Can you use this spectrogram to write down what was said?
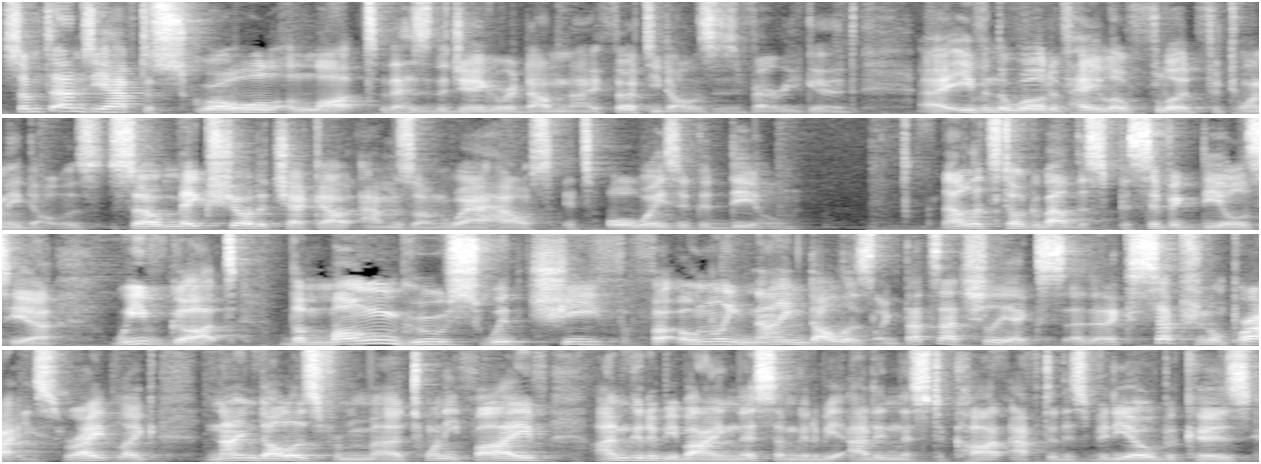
Sometimes you have to scroll a lot. There's the Jega 'Rdomnai, $30 is very good. Uh, even the World of Halo Flood for $20. So make sure to check out Amazon Warehouse. It's always a good deal. Now let's talk about the specific deals here. We've got the Mongoose with Chief for only $9. Like that's actually ex an exceptional price, right? Like $9 from uh, 25. I'm going to be buying this. I'm going to be adding this to cart after this video because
